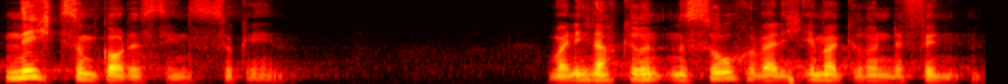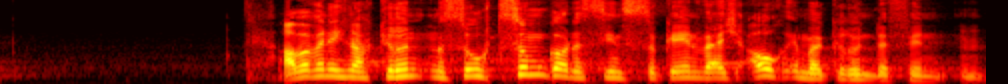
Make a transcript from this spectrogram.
nicht zum Gottesdienst zu gehen. Und wenn ich nach Gründen suche, werde ich immer Gründe finden. Aber wenn ich nach Gründen suche, zum Gottesdienst zu gehen, werde ich auch immer Gründe finden.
